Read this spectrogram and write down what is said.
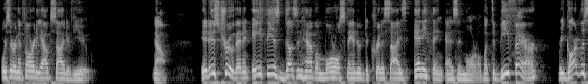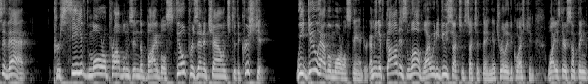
Or is there an authority outside of you? Now, it is true that an atheist doesn't have a moral standard to criticize anything as immoral. But to be fair, regardless of that, perceived moral problems in the Bible still present a challenge to the Christian. We do have a moral standard. I mean, if God is love, why would he do such and such a thing? That's really the question. Why is there something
